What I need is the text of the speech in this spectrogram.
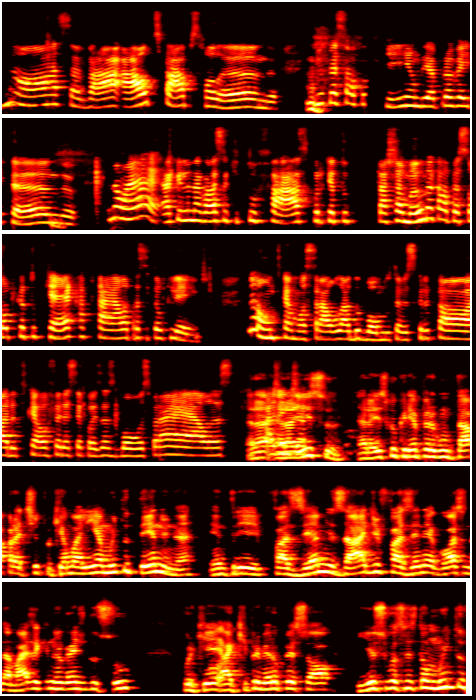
nossa, vá, altos papos rolando, e o pessoal curtindo e aproveitando. Não é aquele negócio que tu faz porque tu tá chamando aquela pessoa porque tu quer captar ela para ser teu cliente. Não, tu quer mostrar o lado bom do teu escritório, tu quer oferecer coisas boas para elas. Era, era já... isso, era isso que eu queria perguntar para ti, porque é uma linha muito tênue, né? Entre fazer amizade e fazer negócio, ainda mais aqui no Rio Grande do Sul porque aqui primeiro o pessoal e isso vocês estão muito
